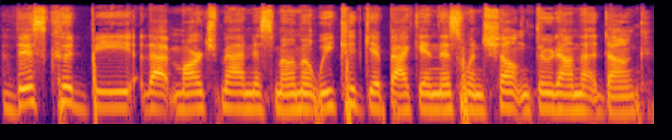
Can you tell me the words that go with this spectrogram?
this could be that March Madness moment? We could get back in this when Shelton threw down that dunk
